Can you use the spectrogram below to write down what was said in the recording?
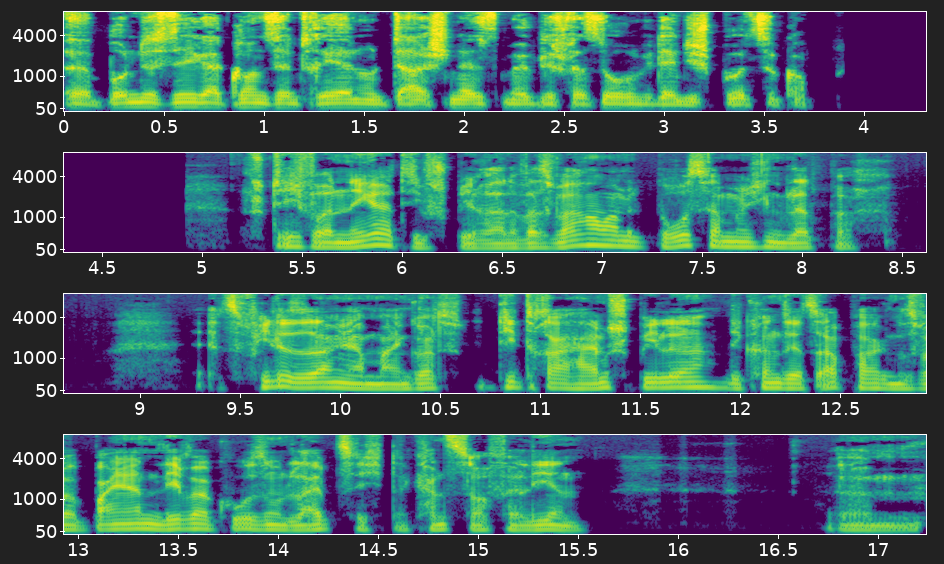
äh, Bundesliga konzentrieren und da schnellstmöglich versuchen, wieder in die Spur zu kommen. Stichwort Negativspirale. Was war mal mit Borussia Mönchengladbach? Jetzt viele sagen ja, mein Gott, die drei Heimspiele, die können sie jetzt abhaken. Das war Bayern, Leverkusen und Leipzig. Da kannst du auch verlieren. Ähm,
